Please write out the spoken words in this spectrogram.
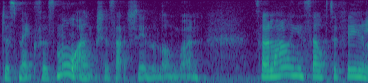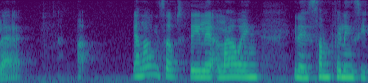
just makes us more anxious actually in the long run. So allowing yourself to feel it, uh, allowing yourself to feel it, allowing you know some feelings you,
